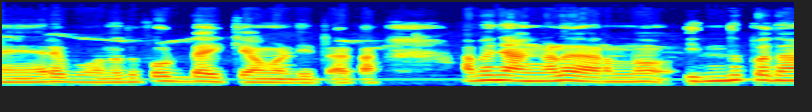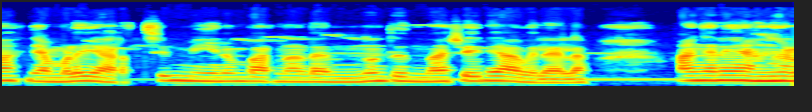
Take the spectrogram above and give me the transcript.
നേരെ പോകുന്നത് ഫുഡ് കഴിക്കാൻ വേണ്ടിയിട്ടാട്ടോ അപ്പോൾ ഞങ്ങൾ പറഞ്ഞു ഇന്നിപ്പോൾ ഇതാ നമ്മൾ ഇറച്ചിയും മീനും പറഞ്ഞാണ്ട് എന്നും തിന്നാൽ ശരിയാവില്ലല്ലോ. അങ്ങനെ ഞങ്ങൾ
